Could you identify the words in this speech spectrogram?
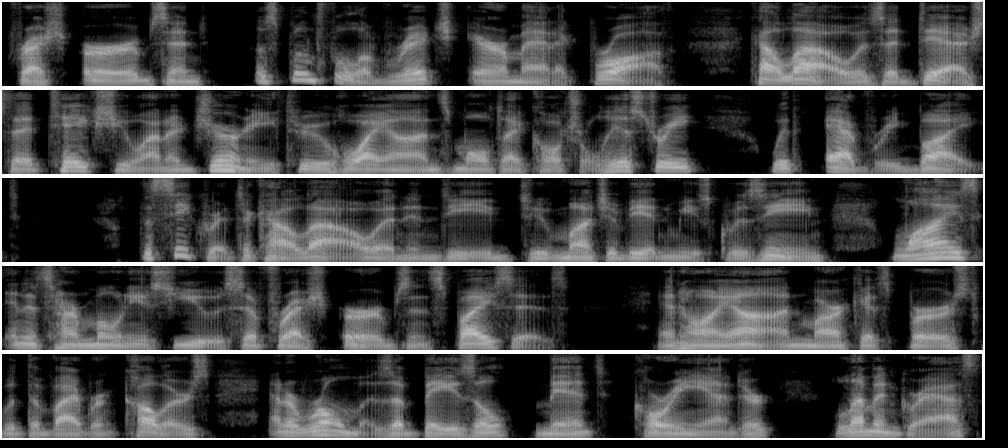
fresh herbs, and a spoonful of rich aromatic broth, Cao Lau is a dish that takes you on a journey through Hoi An's multicultural history with every bite. The secret to Cao Lau, and indeed to much of Vietnamese cuisine, lies in its harmonious use of fresh herbs and spices. In Hoi An, markets burst with the vibrant colors and aromas of basil, mint, coriander, lemongrass,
